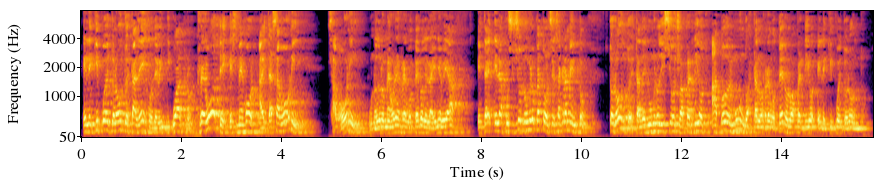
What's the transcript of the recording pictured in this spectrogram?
El equipo de Toronto está lejos de 24. Rebote es mejor. Ahí está Saboni. Saboni, uno de los mejores reboteros de la NBA. Está en la posición número 14 Sacramento. Toronto está del número 18. Ha perdido a todo el mundo, hasta los reboteros lo ha perdido el equipo de Toronto.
